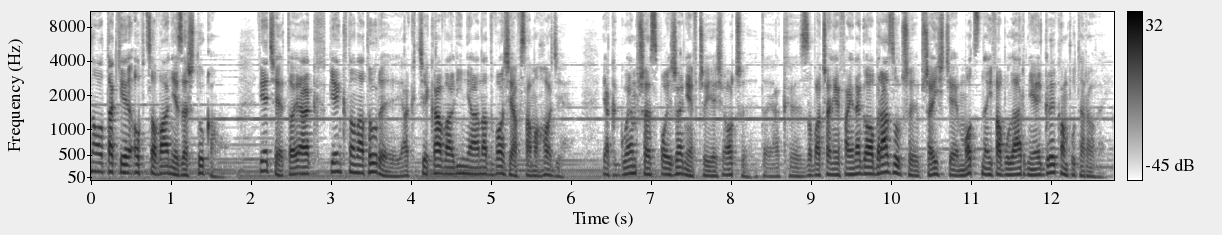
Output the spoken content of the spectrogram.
No, takie obcowanie ze sztuką. Wiecie, to jak piękno natury, jak ciekawa linia nadwozia w samochodzie. Jak głębsze spojrzenie w czyjeś oczy, to jak zobaczenie fajnego obrazu czy przejście mocnej fabularnie gry komputerowej.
